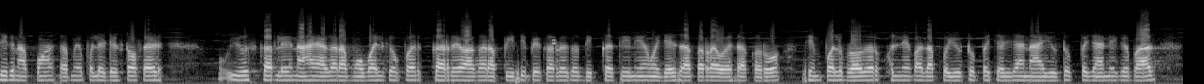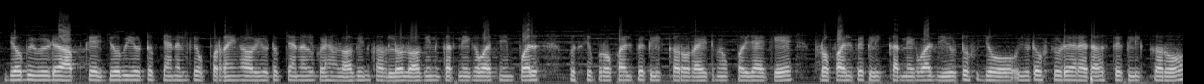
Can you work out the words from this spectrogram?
लेकिन आपको वहाँ सब में पहले डेस्कटॉप साइड यूज़ कर लेना है। अगर आप मोबाइल के ऊपर कर रहे हो, अगर आप पीसी पे कर रहे हो तो दिक्कत ही नहीं है। मैं जैसा कर रहा हूँ, वैसा करो। सिंपल ब्राउज़र खुलने के बाद आपको यूट्यूब पे चल जाना है। यूट्यूब पे जाने के बाद जो भी वीडियो आपके, जो भी यूट्यूब चैनल के ऊपर रहेंगे और यूट्यूब चैनल को यहाँ लॉगिन कर लो। लॉगिन करने के बाद सिंपल उसकी प्रोफ़ाइल पर क्लिक करो राइट में ऊपर जाके प्रोफ़ाइल पर क्लिक करने के बाद यूट्यूब जो यूट्यूब स्टूडियो रहता है, उस पर क्लिक करो।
